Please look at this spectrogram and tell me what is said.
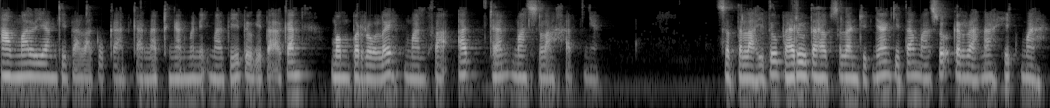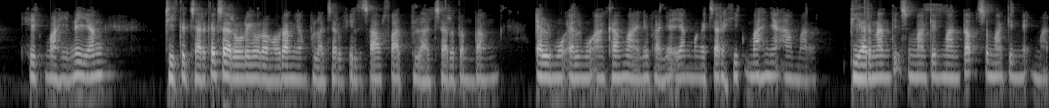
amal yang kita lakukan. Karena dengan menikmati itu kita akan memperoleh manfaat dan maslahatnya. Setelah itu baru tahap selanjutnya kita masuk ke ranah hikmah. Hikmah ini yang dikejar-kejar oleh orang-orang yang belajar filsafat, belajar tentang ilmu-ilmu agama ini banyak yang mengejar hikmahnya amal. Biar nanti semakin mantap, semakin nikmat.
